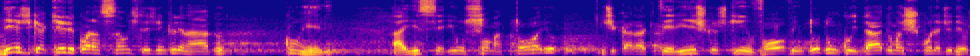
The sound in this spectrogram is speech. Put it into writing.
desde que aquele coração esteja inclinado com ele. Aí seria um somatório de características que envolvem todo um cuidado e uma escolha de Deus.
